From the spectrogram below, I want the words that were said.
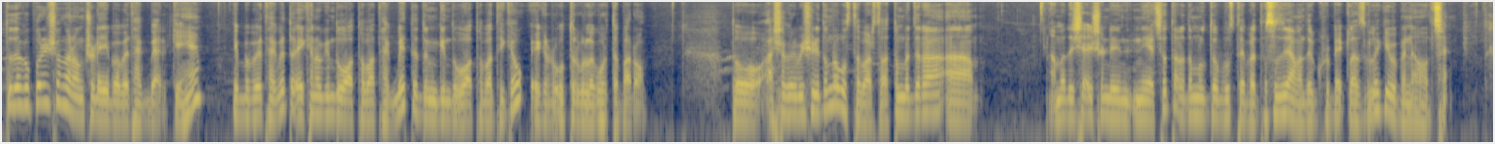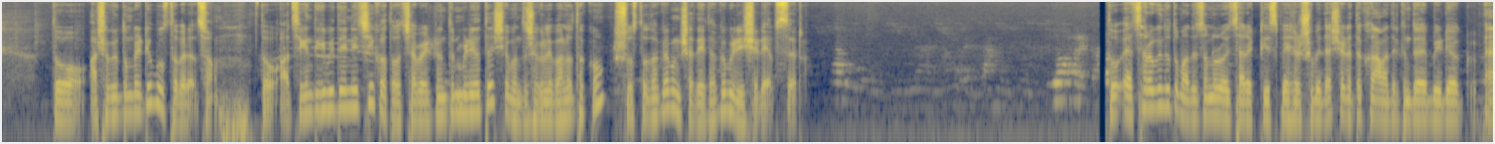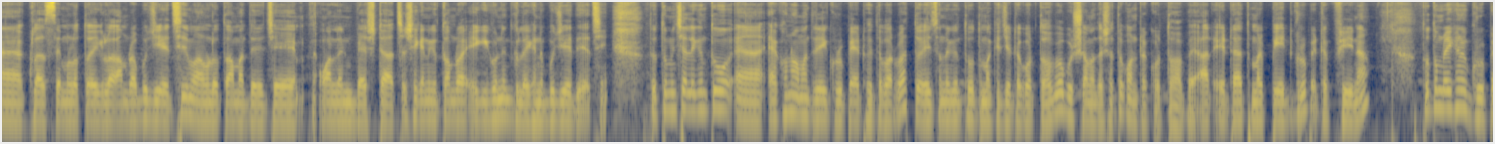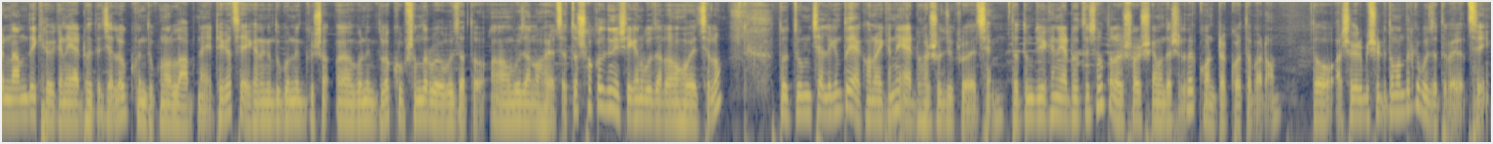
তো দেখো পরিসংখ্যান অংশটা এইভাবে থাকবে আর কি হ্যাঁ? এভাবে থাকবে। তো এখানেও কিন্তু অথবা থাকবে। তো তুমি কিন্তু অথবা থেকেও এখানে উত্তরগুলো করতে পারো। তো আশা করি বিষয়টি তোমরা বুঝতে পারছ। তোমরা যারা আমাদের সেশনটি নিয়েছো, তারা তো মূলত বুঝতে পারতেছো যে আমাদের গ্রুপে ক্লাসগুলো কীভাবে নেওয়া হচ্ছে। তো আশা করি তোমরা এটি বুঝতে পেরেছ। তো আজ এখান থেকে বিদায় নিচ্ছি। কত হচ্ছে আবার একটি নতুন ভিডিওতে। সে সকলে ভালো থাকো, সুস্থ থাকো এবং সাথেই থাকো বিডিশের অ্যাপসের তো এছাড়াও কিন্তু তোমাদের জন্য রয়েছে আরেকটি স্পেশাল সুবিধা, সেটা দেখো আমাদের কিন্তু ভিডিও ক্লাসে মূলত এগুলো আমরা বুঝিয়েছি, মূলত আমাদের যে অনলাইন ব্যাচটা আছে, সেখানে কিন্তু আমরা এই গণিতগুলো এখানে বুঝিয়ে দিয়েছি। তো তুমি চাইলে কিন্তু এখনও আমাদের এই গ্রুপে অ্যাড হতে পারবা, তো এই জন্য কিন্তু তোমাকে যেটা করতে হবে, অবশ্যই আমাদের সাথে কন্ট্যাক্ট করতে হবে। আর এটা তোমার পেইড গ্রুপ এটা ফ্রি না। তো তোমরা এখানে গ্রুপের নাম দেখে এখানে অ্যাড হতে চাইলেও কিন্তু কোনো লাভ নাই, ঠিক আছে? এখানে কিন্তু গণিত গণিতগুলো খুব সুন্দরভাবে বোঝাতো বোঝানো হয়েছে। তো সকল জিনিস এখানে বোঝানো হয়েছিল। তো তুমি চাইলে কিন্তু এখনও এখানে অ্যাড হওয়ার সুযোগ রয়েছে। তো তুমি যেখানে অ্যাড হতে চাও, তাহলে সরাসরি আমাদের সাথে কন্ট্যাক্ট করতে পারো। তো আশা করি বিষয়টি তোমাদেরকে বোঝাতে পেরেছি।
